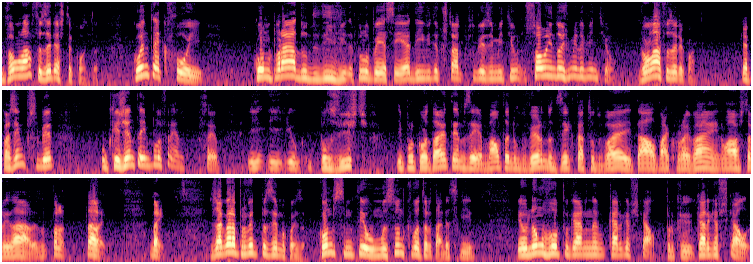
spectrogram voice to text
vão lá fazer esta conta. Quanto é que foi comprado de dívida pelo BCE, dívida que o Estado português emitiu só em 2021. Vão lá fazer a conta. Que é para a gente perceber o que a gente tem pela frente, percebe? E, e, e pelos vistos, e por contrário, temos é a malta no governo a dizer que está tudo bem e tal, vai correr bem, não há austeridade. Pronto, está bem. Bem, já agora aproveito para dizer uma coisa. Como se meteu um assunto que vou tratar a seguir, eu não vou pegar na carga fiscal, porque carga fiscal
